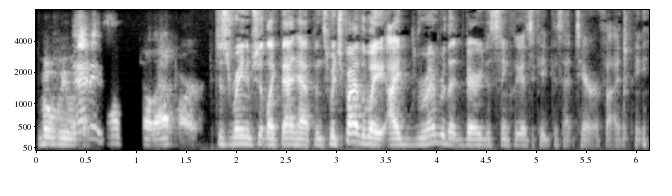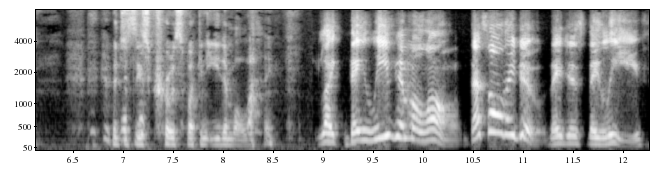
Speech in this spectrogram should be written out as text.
Movie was That like, is- "Oh, tell that part. Just random shit like that happens, which by the way, I remember that very distinctly as a kid because that terrified me. just these crows fucking eat him alive. like they leave him alone. That's all they do. They just they leave.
